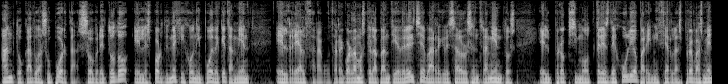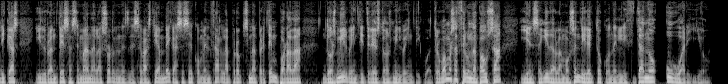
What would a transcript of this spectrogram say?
han tocado a su puerta, sobre todo el Sporting de Gijón y puede que también el Real Zaragoza. Recordamos que la plantilla del Elche va a regresar a los entrenamientos el próximo 3 de julio para iniciar las pruebas médicas y durante esa semana las órdenes de Sebastián Vegas es comenzar la próxima pretemporada 2023-2024. Vamos a hacer una pausa y enseguida hablamos en directo con el licitano Hugo Arillo.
